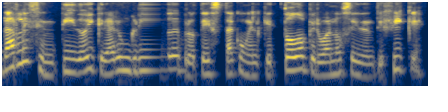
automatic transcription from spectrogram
darle sentido y crear un grito de protesta con el que todo peruano se identifique.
